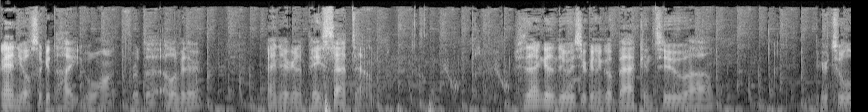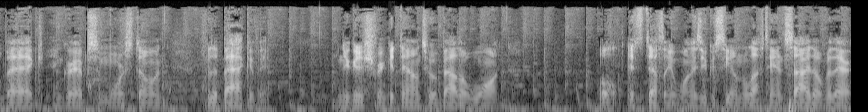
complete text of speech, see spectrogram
And you also get the height you want for the elevator. And you're going to paste that down. So then I'm going to do is you're going to go back into uh, your tool bag and grab some more stone for the back of it and you're going to shrink it down to about a 1. Well, it's definitely a 1. As you can see on the left-hand side over there,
